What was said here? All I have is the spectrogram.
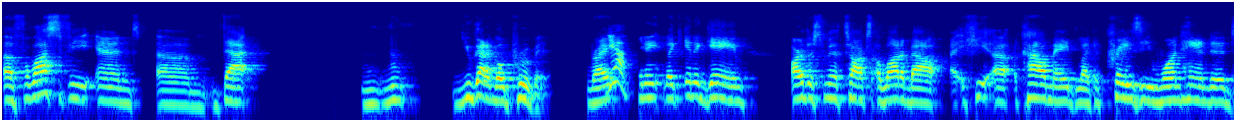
a philosophy and um, that you got to go prove it, right? Yeah. In a, like in a game, Arthur Smith talks a lot about uh, he uh, Kyle made like a crazy one-handed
